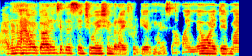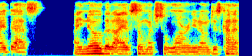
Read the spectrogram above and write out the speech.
I don't know how I got into this situation, but I forgive myself. I know I did my best. I know that I have so much to learn, you know, and just kind of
